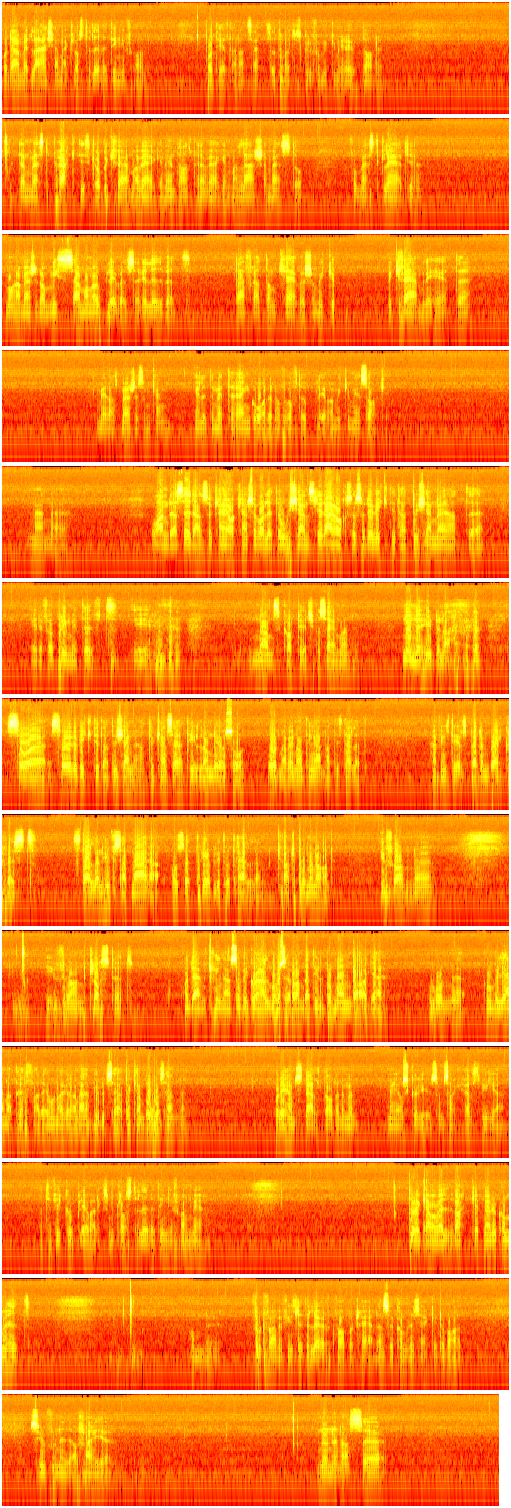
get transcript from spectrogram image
och därmed lära känna klosterlivet inifrån på ett helt annat sätt. Så tror jag att du skulle få mycket mer ut av det. Den mest praktiska och bekväma vägen är inte alltid den vägen man lär sig mest och får mest glädje. Många människor de missar många upplevelser i livet därför att de kräver så mycket bekvämligheter. Medan människor som kan är lite mer terränggående de får ofta uppleva mycket mer saker. Men eh, å andra sidan så kan jag kanske vara lite okänslig där också så det är viktigt att du känner att eh, är det för primitivt i Nuns Cottage, vad säger man? Nunnehyddorna. så, eh, så är det viktigt att du känner att du kan säga till om det och så ordnar vi någonting annat istället. Här finns dels bed and breakfast, ställen hyfsat nära och så ett trevligt hotell, en kvarts promenad ifrån, eh, ifrån klostret. Och den kvinnan som vi går allmoseronda till på måndagar, hon, hon vill gärna träffa dig. Hon har redan erbjudit sig att du kan bo hos henne. Och det är hemskt snällt av henne men, men jag skulle ju som sagt helst vilja att du fick uppleva liksom klosterlivet inifrån mer. Jag tror det kan vara väldigt vackert när du kommer hit. Om det fortfarande finns lite löv kvar på träden så kommer det säkert att vara ett symfoni av färger. Nunnornas eh,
